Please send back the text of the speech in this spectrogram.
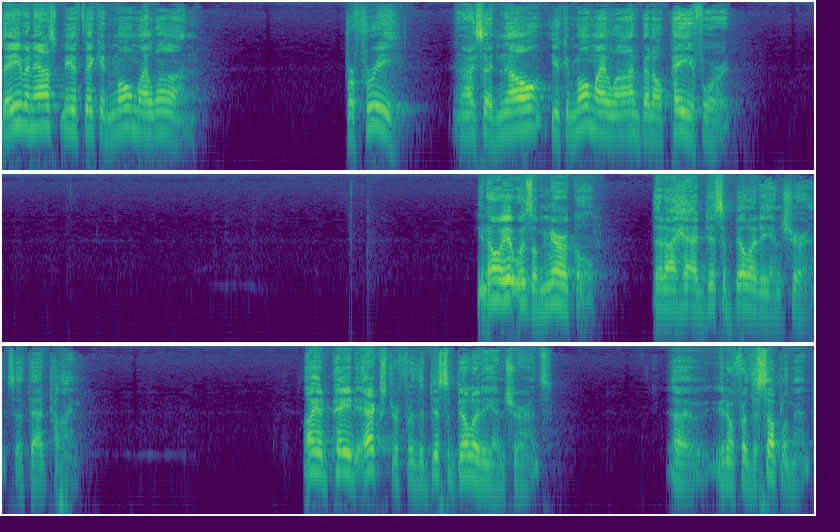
They even asked me if they could mow my lawn for free. And I said, No, you can mow my lawn, but I'll pay you for it. You know, it was a miracle that I had disability insurance at that time. I had paid extra for the disability insurance, uh, you know, for the supplement.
